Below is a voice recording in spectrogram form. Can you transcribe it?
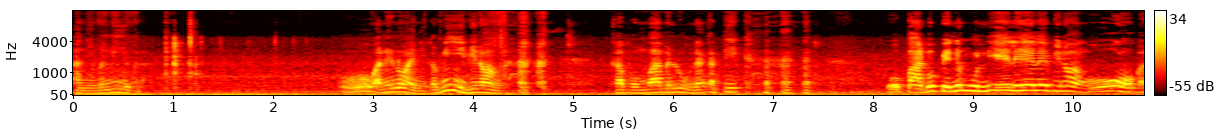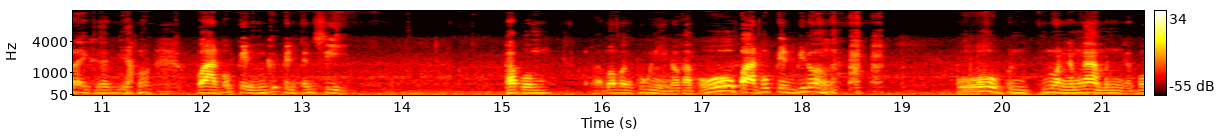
อันนี้มันมีบ่ล่ะ อ้อันนี้หน่อยนี่ก็มีพี่น้อง ครับผมว่ามันลูกนังกระติกโอ้ปาดผมเป็นน้ำมุนเอเลยเลยพี่น้อง โอ้อะไรเครื่องเดียวปาดผมเป็นคือเป็นจังสี่ ครับผมมาบางผู้นี่เนาะครับ โอ้ปาดผมเป็นพี่น้อง โอ้มันนวลงามๆมันกับบ่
